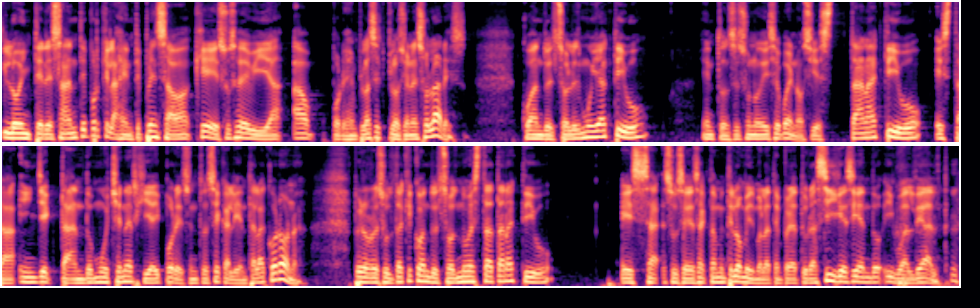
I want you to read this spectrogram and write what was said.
lo interesante porque la gente pensaba que eso se debía a, por ejemplo, las explosiones solares. Cuando el Sol es muy activo, entonces uno dice, bueno, si es tan activo, está inyectando mucha energía y por eso entonces se calienta la corona. Pero resulta que cuando el Sol no está tan activo, sucede exactamente lo mismo, la temperatura sigue siendo igual de alta.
